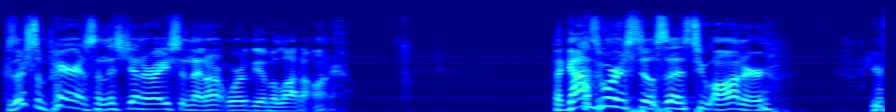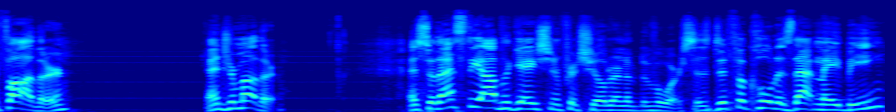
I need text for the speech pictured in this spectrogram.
Because there's some parents in this generation that aren't worthy of a lot of honor. But God's word still says to honor your father and your mother. And so that's the obligation for children of divorce. As difficult as that may be,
